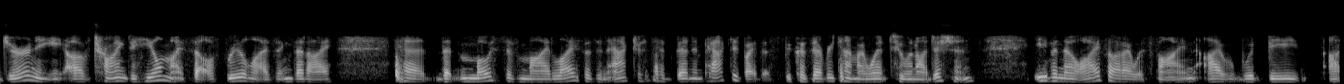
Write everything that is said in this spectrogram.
journey of trying to heal myself, realizing that I had that most of my life as an actress had been impacted by this because every time I went to an audition, even though I thought I was fine, I would be uh,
